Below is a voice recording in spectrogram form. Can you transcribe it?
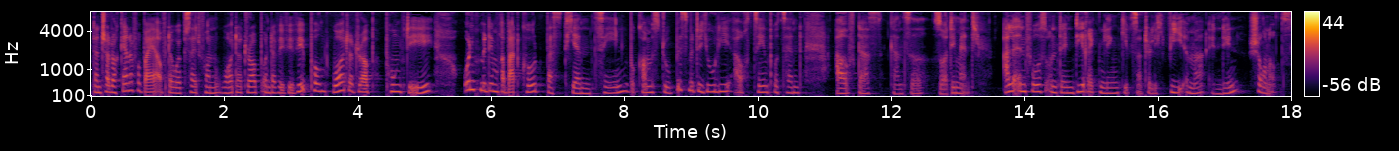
dann schau doch gerne vorbei auf der Website von Waterdrop unter www.waterdrop.de und mit dem Rabattcode Bastien10 bekommst du bis Mitte Juli auch 10% auf das ganze Sortiment. Alle Infos und den direkten Link gibt es natürlich wie immer in den Shownotes.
